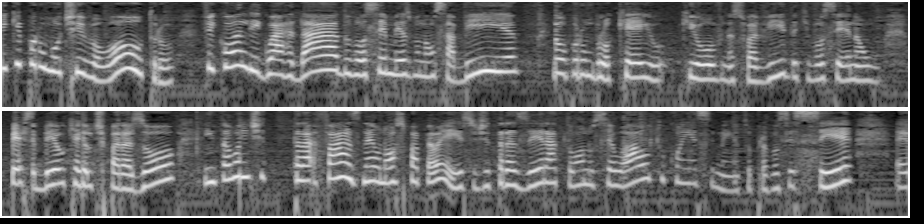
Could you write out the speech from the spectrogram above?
e que por um motivo ou outro ficou ali guardado, você mesmo não sabia, ou por um bloqueio que houve na sua vida, que você não percebeu que aquilo te paralisou. Então a gente faz, né, o nosso papel é esse, de trazer à tona o seu autoconhecimento, para você ser, é,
